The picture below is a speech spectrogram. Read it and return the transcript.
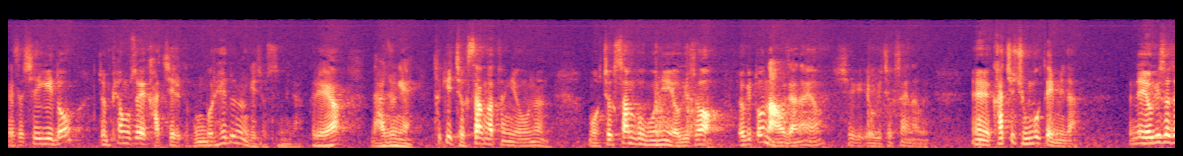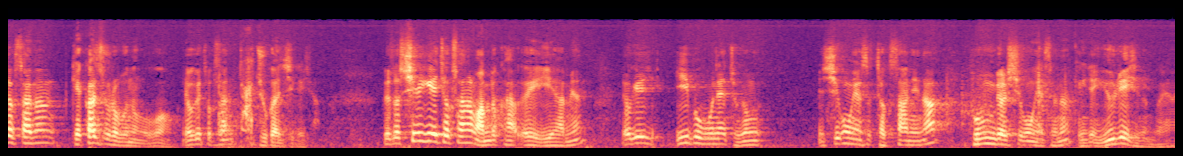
그래서 실기도 좀 평소에 같이 이렇게 공부를 해두는 게 좋습니다. 그래야 나중에 특히 적산 같은 경우는 뭐 적산 부분이 여기서 여기 또 나오잖아요. 실기 여기 적산이 나오면 예, 같이 중복됩니다. 근데 여기서 적산은 객관식으로 보는 거고 여기 적산은 다 주관식이죠. 그래서 실기의 적산을 완벽하게 이해하면 여기 이 부분의 적용 시공에서 적산이나 부분별 시공에서는 굉장히 유리해지는 거예요.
